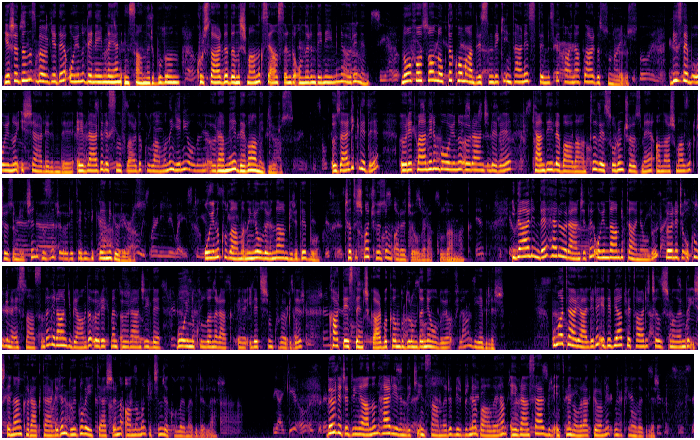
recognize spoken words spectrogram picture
Yaşadığınız bölgede oyunu deneyimleyen insanları bulun. Kurslarda, danışmanlık seanslarında onların deneyimini öğrenin. nofotson.com adresindeki internet sitemizde kaynaklar da sunuyoruz. Biz de bu oyunu iş yerlerinde, evlerde ve sınıflarda kullanmanın yeni yollarını öğrenmeye devam ediyoruz. Özellikle de öğretmenlerin bu oyunu öğrencilere kendiyle bağlantı ve sorun çözme, anlaşmazlık çözümü için hızlıca öğretebildiklerini görüyoruz. Oyunu kullanmanın yollarından biri de bu. Çatışma çözüm aracı olarak kullanmak. İdealinde her öğrenci de oyundan bir tane olur. Böylece okul günü esnasında herhangi bir anda öğretmen öğrenciyle bu oyunu kullanarak e, iletişim kurabilir. Kart desteğini çıkar, bakalım bu durumda ne oluyor falan diyebilir. Bu materyalleri edebiyat ve tarih çalışmalarında işlenen karakterlerin duygu ve ihtiyaçlarını anlamak için de kullanabilirler. Böylece dünyanın her yerindeki insanları birbirine bağlayan evrensel bir etmen olarak görmek mümkün olabilir.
